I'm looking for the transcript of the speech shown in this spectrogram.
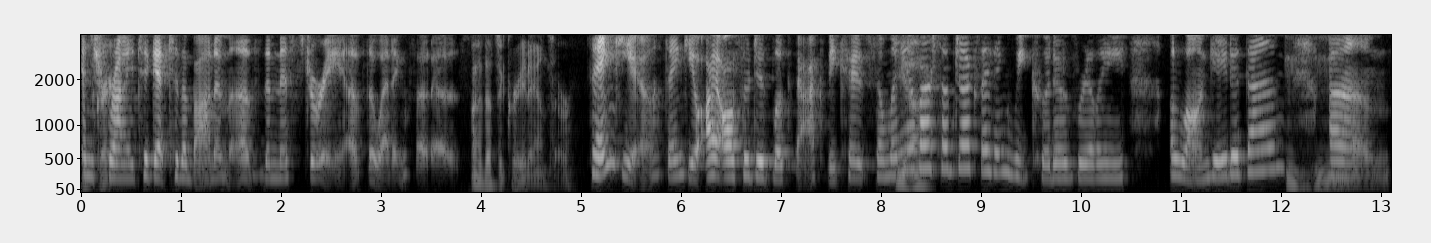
And great. try to get to the bottom of the mystery of the wedding photos. Oh, that's a great answer. Thank you. Thank you. I also did look back because so many of our subjects, I think we could have really elongated them. Mhm. Um,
